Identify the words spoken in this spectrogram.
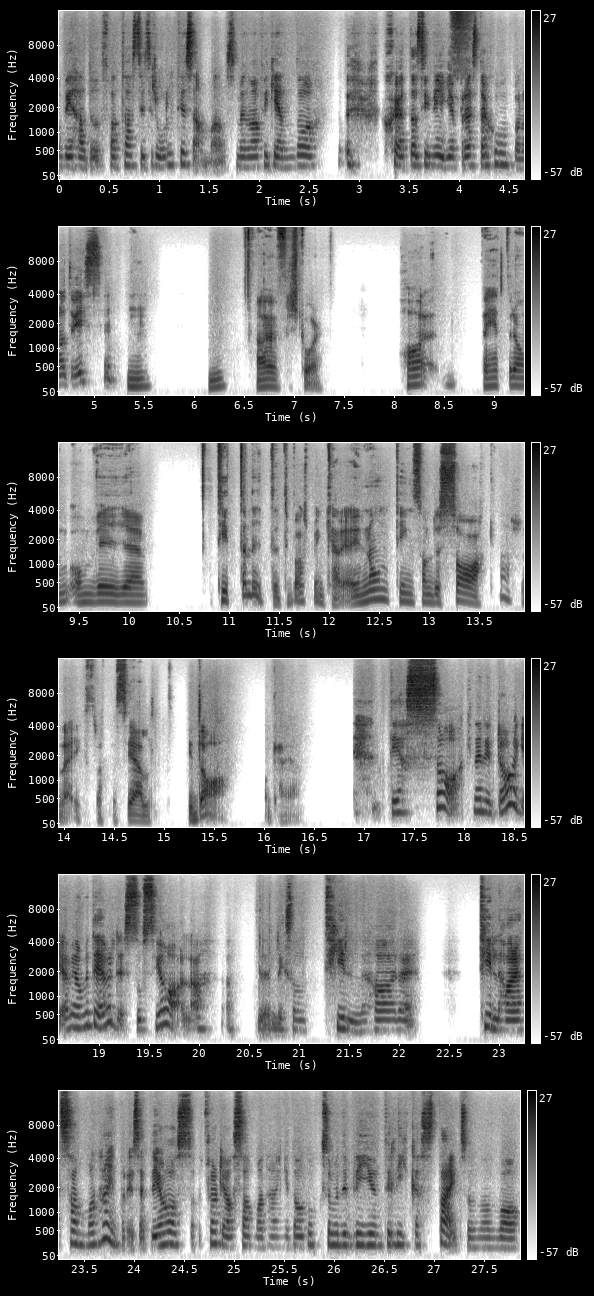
Och vi hade fantastiskt roligt tillsammans men man fick ändå sköta sin egen prestation på något vis. Mm. Mm. Ja, jag förstår. Har, vad heter det, om, om vi eh, tittar lite tillbaka på din karriär, är det någonting som du saknar så där extra speciellt idag på karriären? Det jag saknar idag är, ja, men det är väl det sociala. Att eh, liksom tillhöra, tillhöra ett sammanhang på det sättet. Jag har, klart jag har sammanhang idag också men det blir ju inte lika starkt som man var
